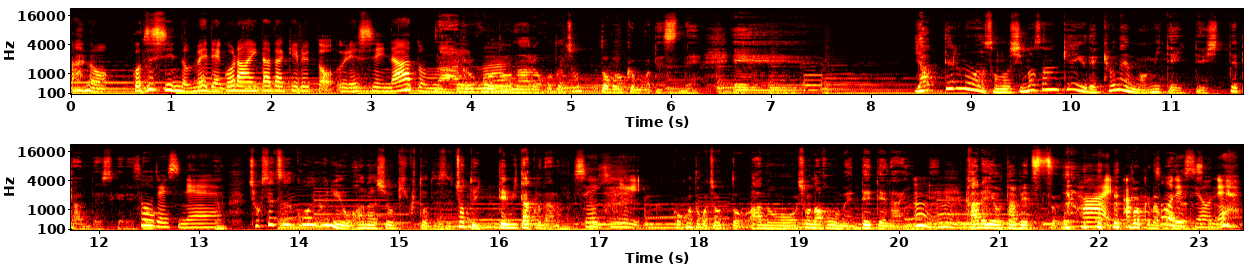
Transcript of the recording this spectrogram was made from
あのご自身の目でご覧いただけると嬉しいなと思っています。なるほどなるほど。ちょっと僕もですね、えーやってるのはその島さん経由で去年も見ていて知ってたんですけれど。そうですね。直接こういうふうにお話を聞くとですねちょっと行ってみたくなるんですぜひ。こことこちょっとあの湘南方面出てないんで、うんうん、カレーを食べつつ、はい、僕のそうですよね。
